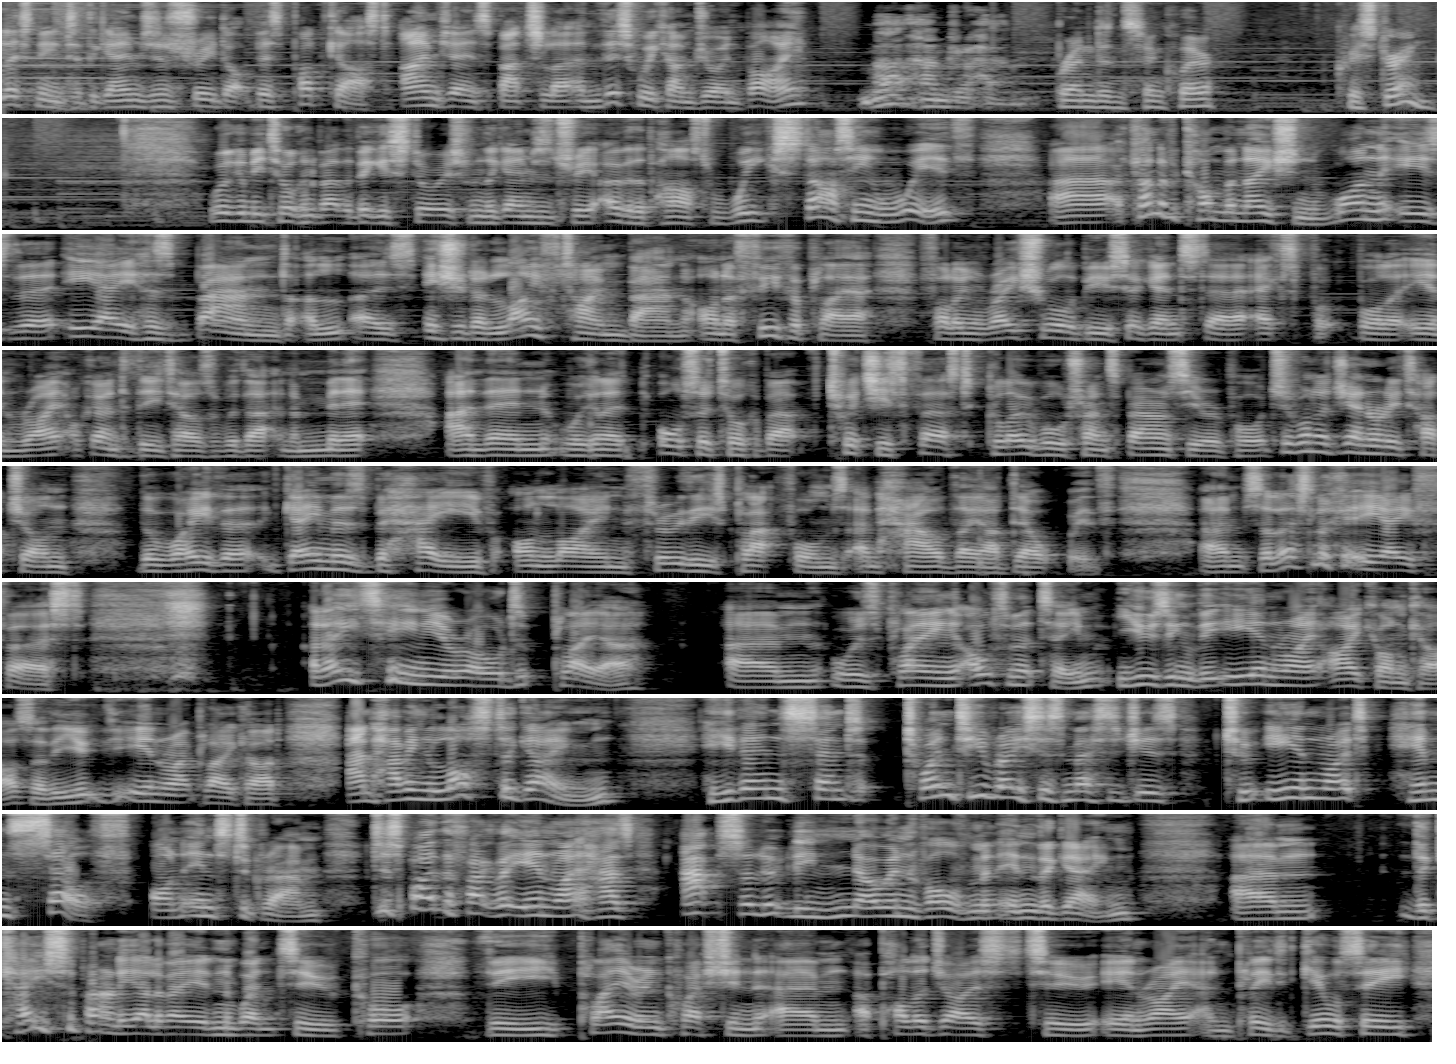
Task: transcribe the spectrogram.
You're listening to the GamesIndustry.biz podcast. I'm James Batchelor, and this week I'm joined by Matt Handrahan, Brendan Sinclair, Chris Dring. We're going to be talking about the biggest stories from the games industry over the past week, starting with uh, a kind of a combination. One is that EA has banned, a, has issued a lifetime ban on a FIFA player following racial abuse against uh, ex-footballer Ian Wright. I'll go into details with that in a minute, and then we're going to also talk about Twitch's first global transparency report. Just want to generally touch on the way that gamers behave online through these platforms and how they are dealt with. Um, so let's look at EA first an 18 year old player um, was playing Ultimate Team using the Ian Wright icon card, so the, the Ian Wright play card, and having lost a game, he then sent 20 racist messages to Ian Wright himself on Instagram, despite the fact that Ian Wright has absolutely no involvement in the game. Um, the case apparently elevated and went to court. The player in question um, apologised to Ian Wright and pleaded guilty.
